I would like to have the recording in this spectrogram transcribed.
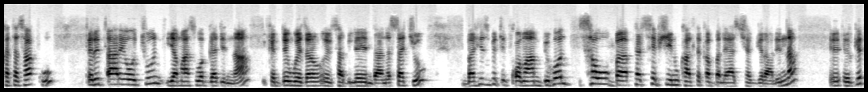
ከተሳኩ ጥርጣሬዎቹን የማስወገድና ቅድም ወይዘሮ ሰብሌ እንዳነሳችው በህዝብ ጥቆማም ቢሆን ሰው በፐርሴፕሽኑ ካልተቀበለ ያስቸግራል እና እርግጥ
